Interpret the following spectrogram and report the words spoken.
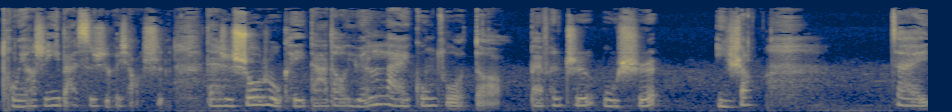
同样是一百四十个小时，但是收入可以达到原来工作的百分之五十以上。在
